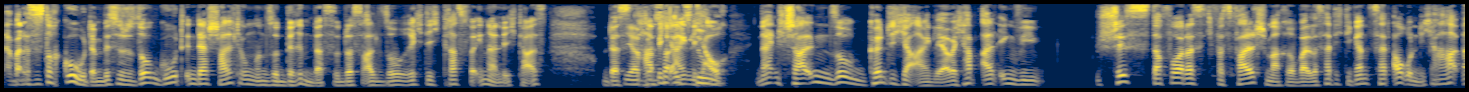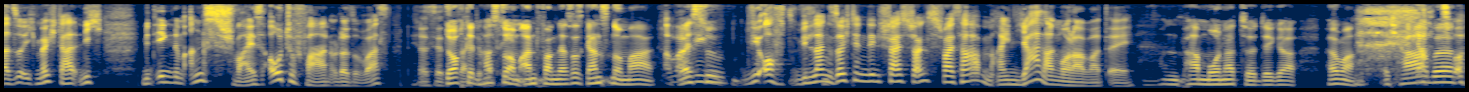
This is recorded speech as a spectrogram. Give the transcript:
Aber das ist doch gut. Dann bist du so gut in der Schaltung und so drin, dass du das halt so richtig krass verinnerlicht hast. Und das Ja, habe ich eigentlich auch. Nein, schalten so könnte ich ja eigentlich, aber ich habe halt irgendwie Schiss davor, dass ich was falsch mache, weil das hatte ich die ganze Zeit auch und ich hab, also ich möchte halt nicht mit irgendeinem Angstschweiß Auto fahren oder sowas. Doch, den hast du am. Anfang, das ist ganz normal. Aber weißt wie, du, wie oft, wie lange soll ich denn den scheiß Angstschweiß haben? Ein Jahr lang oder was, ey? ein paar Monate, Digga. Hör mal, ich Ja, habe, toll.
